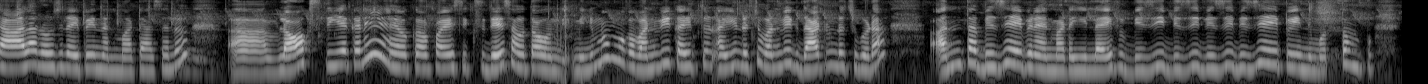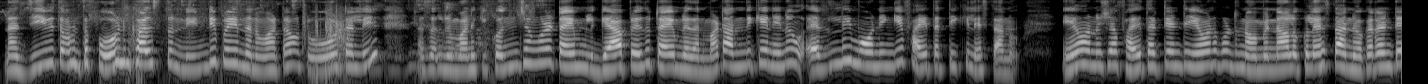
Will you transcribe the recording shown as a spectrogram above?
చాలా రోజులు అయిపోయిందనమాట అసలు. వ్లాగ్స్ తీయకనే ఒక ఫైవ్ సిక్స్ డేస్ అవుతూ ఉంది. మినిమం ఒక వన్ వీక్ అయితు అయ్యి ఉండొచ్చు వన్ వీక్ దాటి ఉండొచ్చు కూడా. అంత బిజీ అయిపోయినాయి అనమాట ఈ life. Busy busy busy busy అయిపోయింది మొత్తం. నా జీవితం అంతా ఫోన్ కాల్స్తో నిండిపోయిందనమాట టోటల్లీ అసలు మనకి కొంచెం కూడా టైం గ్యాప్ లేదు టైం లేదనమాట అందుకే నేను ఎర్లీ మార్నింగే ఫైవ్ థర్టీకి లేస్తాను. ఏమనుష ఫైవ్ థర్టీ అంటే ఏమనుకుంటున్నావు? మీరు నాలుగు లేస్తాను ఒకరంటే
